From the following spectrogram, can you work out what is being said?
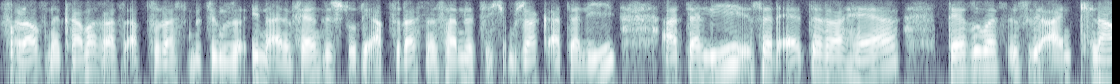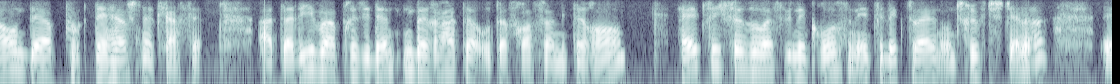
vor laufenden Kameras abzulassen, beziehungsweise in einem Fernsehstudio abzulassen. Es handelt sich um Jacques Attali. Attali ist ein älterer Herr, der sowas ist wie ein Clown der, der herrschenden Klasse. Attali war Präsidentenberater unter François Mitterrand hält sich für sowas wie einen großen Intellektuellen und Schriftsteller, äh,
